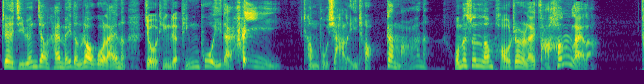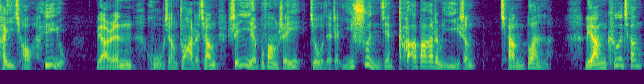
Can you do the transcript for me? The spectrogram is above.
这几员将还没等绕过来呢，就听这平坡一带，嘿！程普吓了一跳，干嘛呢？我们孙郎跑这儿来砸夯来了。他一瞧，嘿呦！两人互相抓着枪，谁也不放谁。就在这一瞬间，咔吧这么一声，枪断了，两颗枪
